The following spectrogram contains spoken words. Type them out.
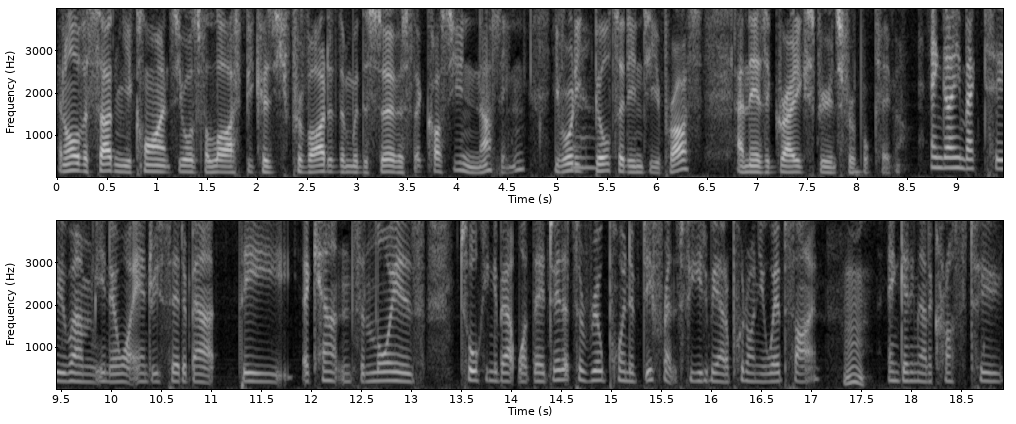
And all of a sudden, your client's yours for life because you've provided them with the service that costs you nothing. You've already Yeah. built it into your price, and there's a great experience for a bookkeeper. And going back to um, you know what Andrew said about the accountants and lawyers talking about what they do, that's a real point of difference for you to be able to put on your website Mm. and getting that across to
